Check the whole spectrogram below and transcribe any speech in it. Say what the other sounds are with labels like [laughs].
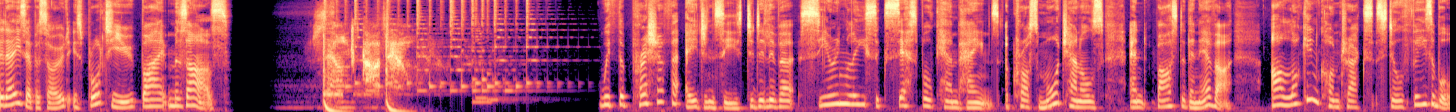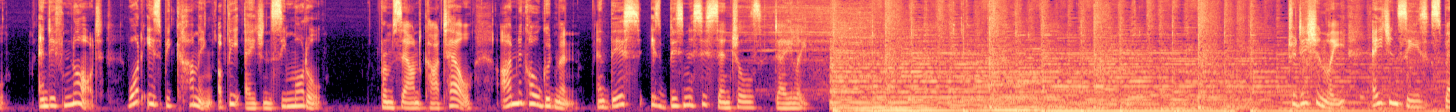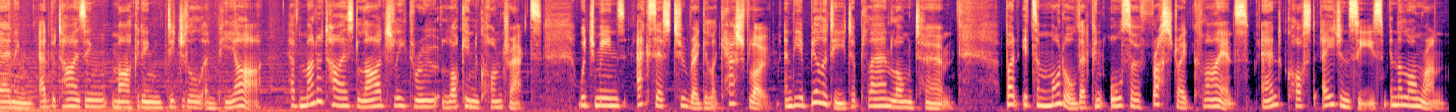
Today's episode is brought to you by Mazars. Sound Cartel. With the pressure for agencies to deliver searingly successful campaigns across more channels and faster than ever, are lock in contracts still feasible? And if not, what is becoming of the agency model? From Sound Cartel, I'm Nicole Goodman, and this is Business Essentials Daily. Traditionally, agencies spanning advertising, marketing, digital, and PR have monetised largely through lock in contracts, which means access to regular cash flow and the ability to plan long term. But it's a model that can also frustrate clients and cost agencies in the long run.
